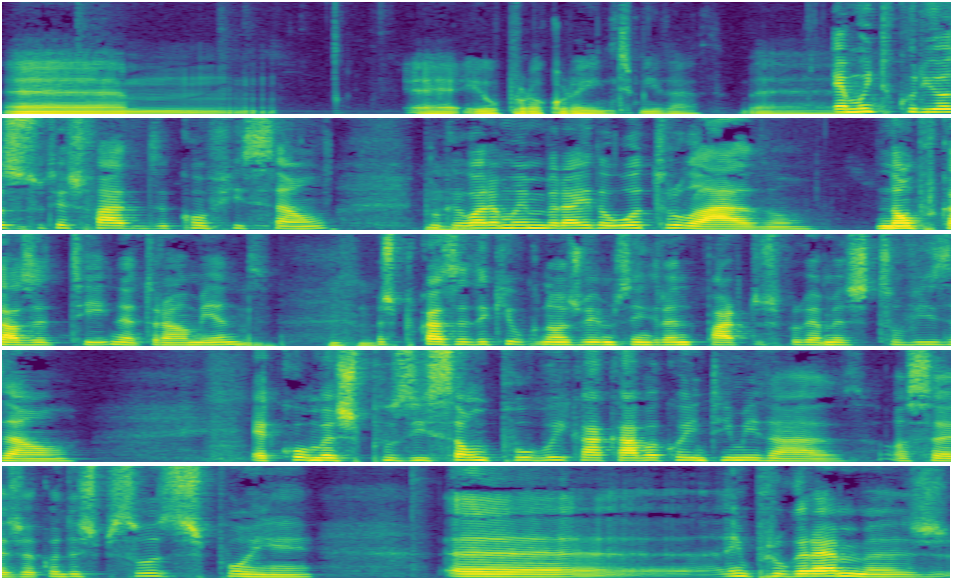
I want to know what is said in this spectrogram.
Uh, uh, eu procurei intimidade. É muito curioso tu teres falado de confissão, porque uhum. agora me lembrei do outro lado. Não por causa de ti, naturalmente, uhum. mas por causa daquilo que nós vemos em grande parte dos programas de televisão. É como a exposição pública acaba com a intimidade. Ou seja, quando as pessoas expõem uh, em programas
